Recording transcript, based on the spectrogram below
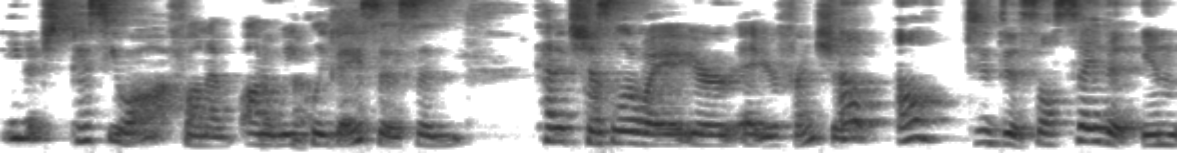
you know just piss you off on a on a weekly basis and kind of chisel away at your at your friendship. I'll, I'll do this. I'll say that in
